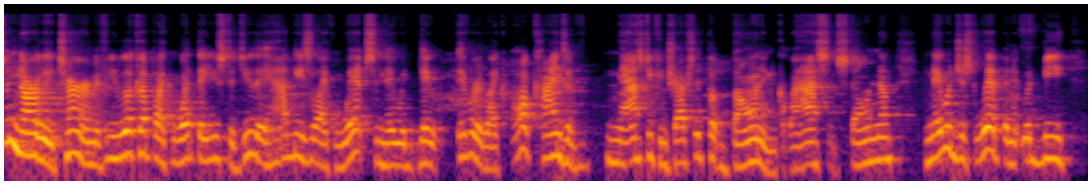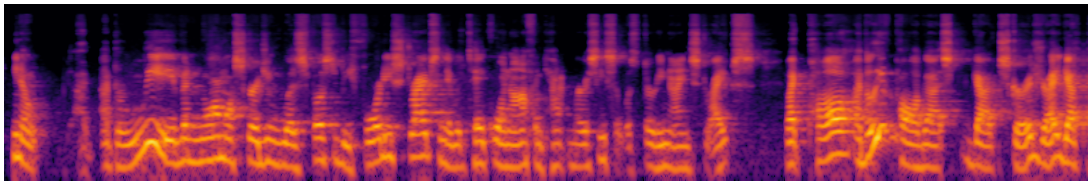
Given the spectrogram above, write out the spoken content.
it's a gnarly term. If you look up like what they used to do, they had these like whips and they would they they were like all kinds of nasty contraptions. They put bone and glass and stone in them, and they would just whip, and it would be, you know, I, I believe a normal scourging was supposed to be 40 stripes, and they would take one off and count mercy, so it was 39 stripes. Like Paul, I believe Paul got got scourged, right? He got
